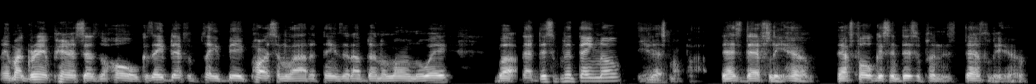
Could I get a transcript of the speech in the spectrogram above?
and my grandparents as a whole, because they've definitely played big parts in a lot of things that I've done along the way. But that discipline thing, though, yeah, yeah. that's my pop. That's definitely him. That focus and discipline is definitely him.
